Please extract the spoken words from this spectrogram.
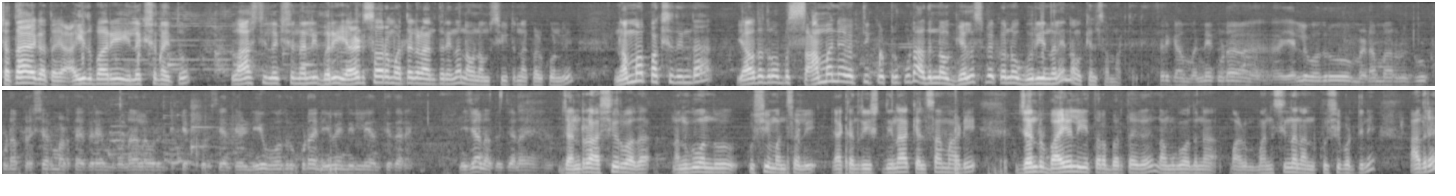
ಶತಾಯಗತಾಯ ಐದು ಬಾರಿ ಇಲೆಕ್ಷನ್ ಆಯಿತು. ಲಾಸ್ಟ್ ಇಲೆಕ್ಷನಲ್ಲಿ ಬರೀ ಎರಡು ಸಾವಿರ ಮತಗಳ ಅಂತರಿಂದ ನಾವು ನಮ್ಮ ಸೀಟನ್ನು ಕಳ್ಕೊಂಡ್ವಿ. ನಮ್ಮ ಪಕ್ಷದಿಂದ ಯಾವುದಾದ್ರೂ ಒಬ್ಬ ಸಾಮಾನ್ಯ ವ್ಯಕ್ತಿ ಕೊಟ್ಟರು ಕೂಡ ಅದನ್ನು ನಾವು ಗೆಲ್ಲಿಸ್ಬೇಕು ಅನ್ನೋ ಗುರಿಯಿಂದಲೇ ನಾವು ಕೆಲಸ ಮಾಡ್ತಾಯಿದ್ದೀವಿ ಸರ್ ಈಗ ಮೊನ್ನೆ ಕೂಡ ಎಲ್ಲಿ ಹೋದರೂ ಮೇಡಮ್ ಅವ್ರಿಗೂ ಕೂಡ ಪ್ರೆಷರ್ ಮಾಡ್ತಾ ಇದ್ದಾರೆ. ಮೃಣಾಲ್ ಅವ್ರಿಗೆ ಟಿಕೆಟ್ ಕೊಡಿಸಿ ಅಂತೇಳಿ ನೀವು ಹೋದ್ರು ಕೂಡ ನೀವೇ ನಿಲ್ಲಿ ಅಂತಿದ್ದಾರೆ. ನಿಜಾನದು ಜನ ಜನರ ಆಶೀರ್ವಾದ ನನಗೂ ಒಂದು ಖುಷಿ ಮನಸ್ಸಲ್ಲಿ ಯಾಕಂದರೆ ಇಷ್ಟು ದಿನ ಕೆಲಸ ಮಾಡಿ ಜನರ ಬಾಯಲ್ಲಿ ಈ ಥರ ಬರ್ತಾ ಇದೆ ನಮಗೂ ಅದನ್ನು ಭಾಳ ಮನಸ್ಸಿಂದ ನಾನು ಖುಷಿ ಪಡ್ತೀನಿ. ಆದರೆ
